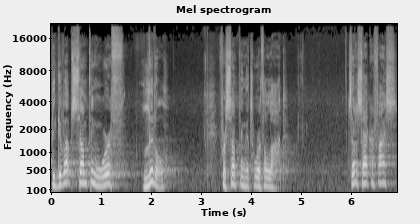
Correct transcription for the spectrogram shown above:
to give up something worth little for something that's worth a lot? Is that a sacrifice?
